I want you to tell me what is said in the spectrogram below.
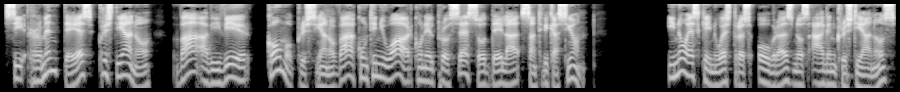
si realmente es cristiano, va a vivir como cristiano, va a continuar con el proceso de la santificación. Y no es que nuestras obras nos hagan cristianos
